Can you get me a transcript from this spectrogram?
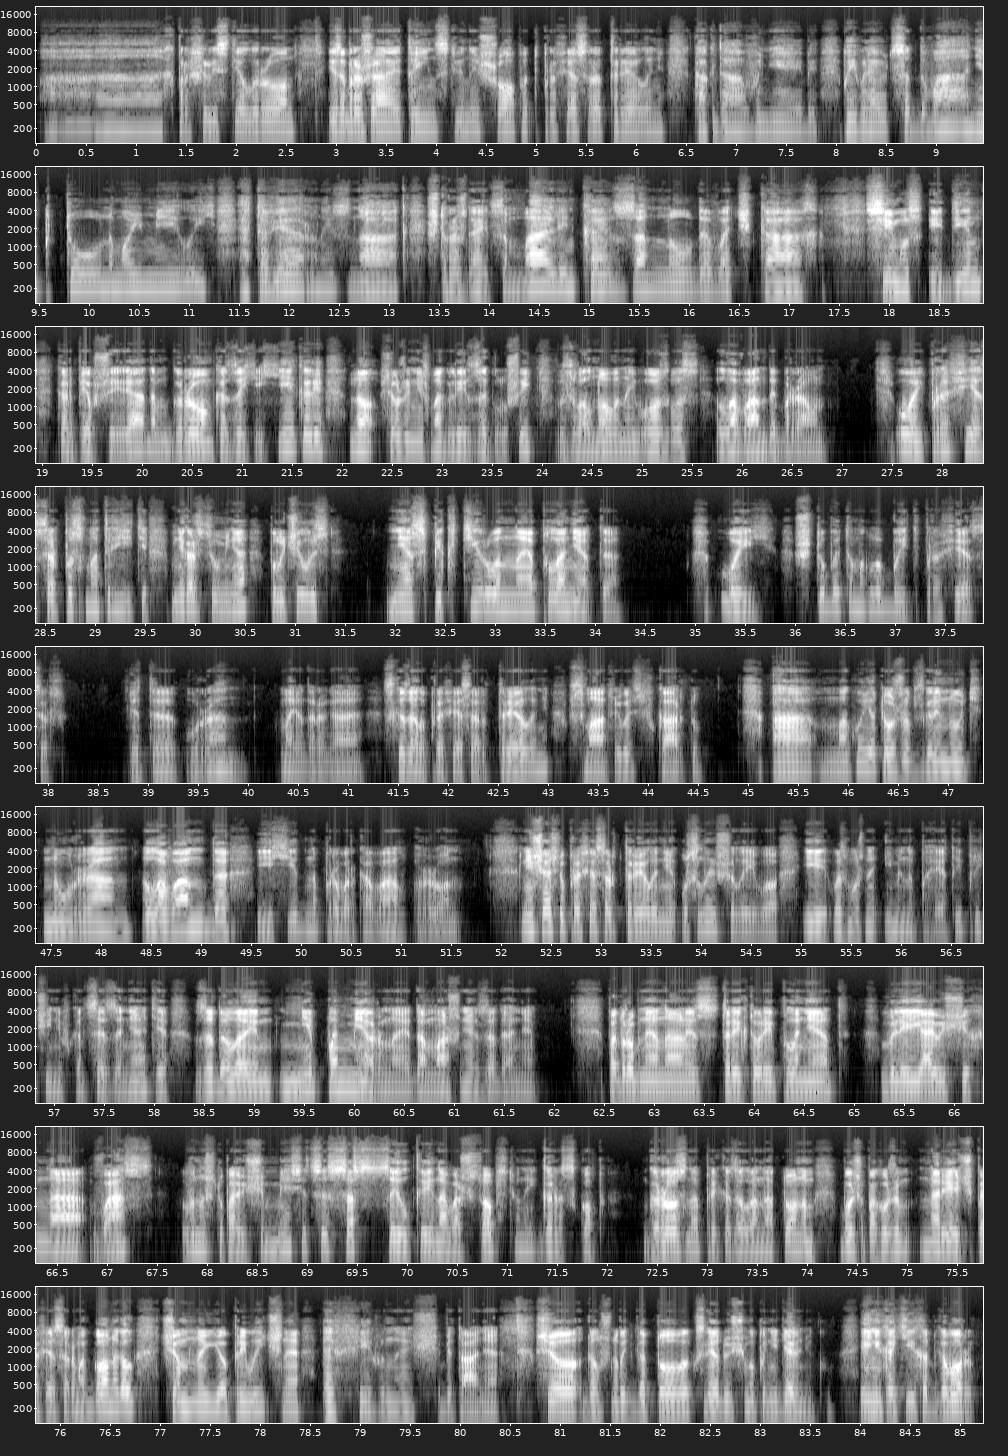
«Ах!» — прошелестел Рон, изображая таинственный шепот профессора Треллани. «Когда в небе появляются два Нептуна, мой милый, это верный знак, что рождается маленькая зануда в очках». Симус и Дин, корпевшие рядом, громко захихикали, но все же не смогли заглушить взволнованный возглас Лаванды Браун. — Ой, профессор, посмотрите, мне кажется, у меня получилась неаспектированная планета. — Ой, что бы это могло быть, профессор? — Это Уран, моя дорогая, — сказала профессор Трелани, всматриваясь в карту. — А могу я тоже взглянуть на Уран, лаванда? — ехидно проворковал Рон. К несчастью, профессор Трелани услышала его, и, возможно, именно по этой причине в конце занятия задала им непомерное домашнее задание. Подробный анализ траекторий планет, влияющих на вас в наступающем месяце со ссылкой на ваш собственный гороскоп. Грозно приказала она тоном, больше похожим на речь профессора МакГонагал, чем на ее привычное эфирное щебетание. Все должно быть готово к следующему понедельнику, и никаких отговоров.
